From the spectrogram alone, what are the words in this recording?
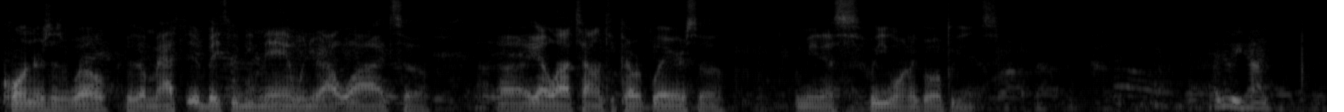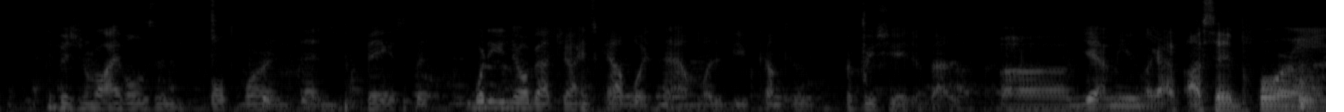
corners as well because they'll match. It'll basically be man when you're out wide. So uh, you got a lot of talented cover players. So I mean, that's who you want to go up against. I know you had division rivals in Baltimore and, and Vegas, but what do you know about Giants Cowboys now, what have you come to appreciate about it? Um, yeah, I mean, like I, I said before, uh,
